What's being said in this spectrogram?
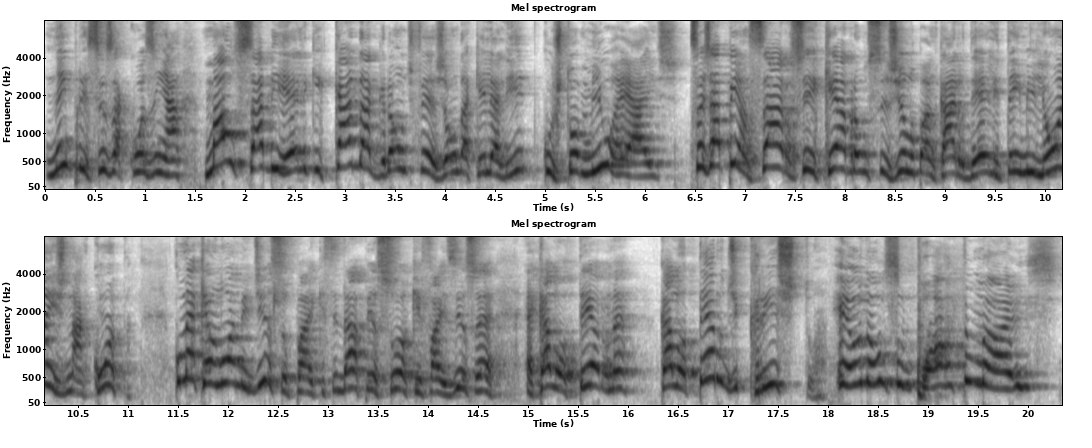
nem precisa cozinhar. Mal sabe ele que cada grão de feijão daquele ali custou mil reais. Vocês já pensaram se quebra o sigilo bancário dele tem milhões na conta? Como é que é o nome disso, pai? Que se dá a pessoa que faz isso é, é caloteiro, né? Caloteiro de Cristo. Eu não suporto mais.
